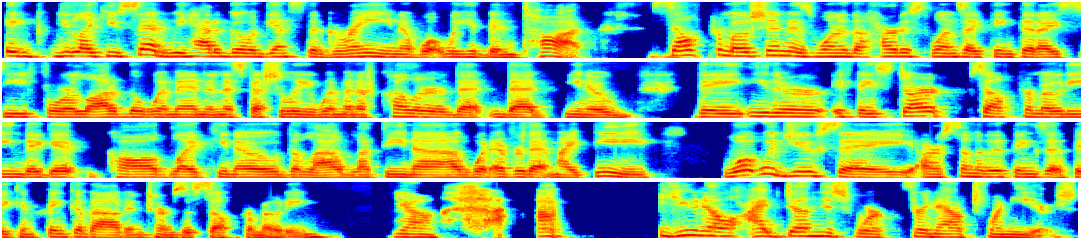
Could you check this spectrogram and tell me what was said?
it, like you said we had to go against the grain of what we had been taught self promotion is one of the hardest ones i think that i see for a lot of the women and especially women of color that that you know they either if they start self promoting they get called like you know the loud latina whatever that might be. What would you say are some of the things that they can think about in terms of self promoting yeah. I, you know i've done this work for now 20 years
